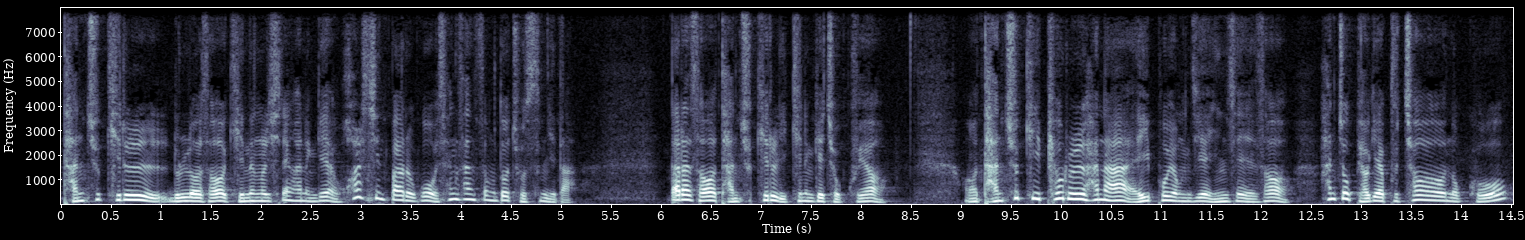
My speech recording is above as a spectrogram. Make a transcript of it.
단축키를 눌러서 기능을 실행하는 게 훨씬 빠르고 생산성도 좋습니다. 따라서 단축키를 익히는 게 좋고요. 어, 단축키 표를 하나 A4 용지에 인쇄해서 한쪽 벽에 붙여놓고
